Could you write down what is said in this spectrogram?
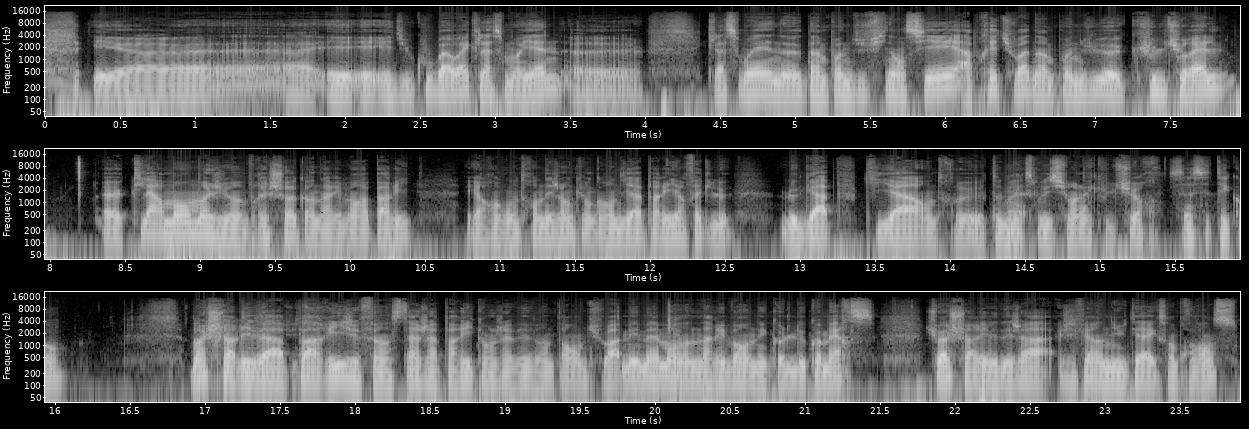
Et, et, et- et du coup, bah ouais, classe moyenne. classe moyenne d'un point de vue financier. Après, tu vois, d'un point de vue culturel, clairement, moi j'ai eu un vrai choc en arrivant à Paris. Et en rencontrant des gens qui ont grandi à Paris, en fait, le, le gap qu'il y a entre ton Ouais. exposition à la culture Ça, c'était quand? Moi, je suis arrivé à. Paris, j'ai fait un stage à Paris quand j'avais 20 ans, tu vois. Mais même en arrivant en école de commerce, tu vois, je suis arrivé déjà, j'ai fait un UT à Aix-en-Provence.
